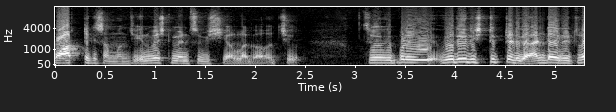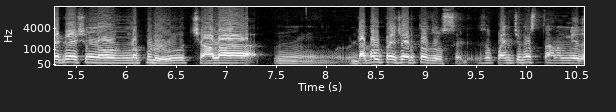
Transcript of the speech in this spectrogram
పార్ట్కి సంబంధించి ఇన్వెస్ట్మెంట్స్ విషయాల్లో కావచ్చు. సో ఇప్పుడు వెరీ రిస్ట్రిక్టెడ్గా అంటే రిట్రగ్రేషన్లో ఉన్నప్పుడు చాలా డబల్ ప్రెషర్తో చూస్తాడు. సో పంచమ స్థానం మీద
